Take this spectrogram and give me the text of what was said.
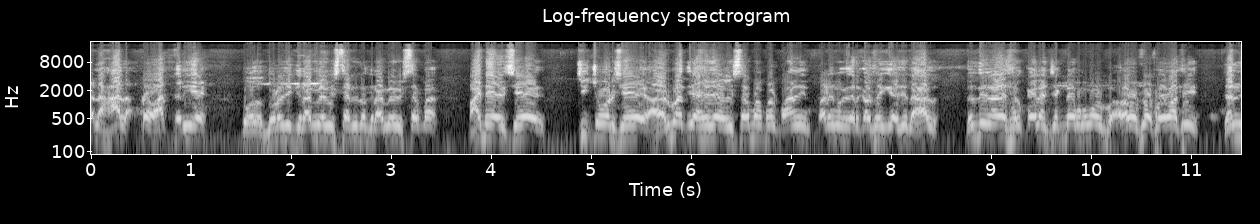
અને હાલ આપણે વાત કરીએ તો ધોરાજી ગ્રામ્ય વિસ્તારની તો ગ્રામ્ય વિસ્તારમાં પાડેર છે, ચીચોડ છે હળમતિયા છે વિસ્તારમાં પણ પાણી, પાણીમાં ગરકાવ થઈ ગયા છે. અને હાલ નદી નાળા છલકાયેલા ચેકડેમમાં પણ ઓવરફ્લો થવાથી જન,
